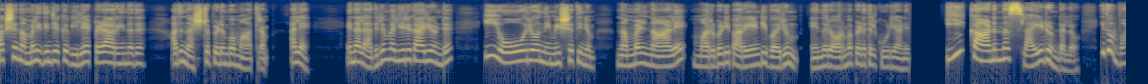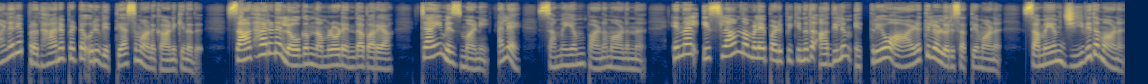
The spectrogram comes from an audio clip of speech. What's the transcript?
പക്ഷെ നമ്മൾ ഇതിന്റെയൊക്കെ വില എപ്പോഴാണ് അറിയുന്നത്? അത് നഷ്ടപ്പെടുമ്പോൾ മാത്രം അല്ലേ? എന്നാൽ അതിലും വലിയൊരു കാര്യമുണ്ട്. ഈ ഓരോ നിമിഷത്തിനും നമ്മൾ നാളെ മറുപടി പറയേണ്ടി വരും എന്നൊരു ഓർമ്മപ്പെടുത്തൽ കൂടിയാണിത്. ഈ കാണുന്ന സ്ലൈഡ് ഉണ്ടല്ലോ ഇത് വളരെ പ്രധാനപ്പെട്ട ഒരു വ്യത്യാസമാണ് കാണിക്കുന്നത്. സാധാരണ ലോകം നമ്മളോട് എന്താ പറയാ? ടൈം ഇസ് മണി അല്ലേ? സമയം പണമാണെന്ന്. എന്നാൽ ഇസ്ലാം നമ്മളെ പഠിപ്പിക്കുന്നത് അതിലും എത്രയോ ആഴത്തിലുള്ളൊരു സത്യമാണ്. സമയം ജീവിതമാണ്.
